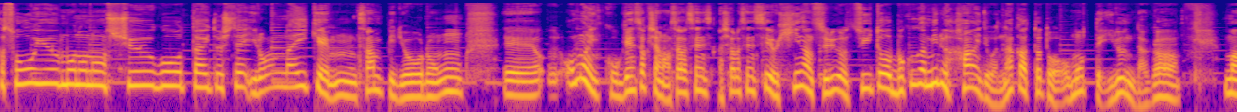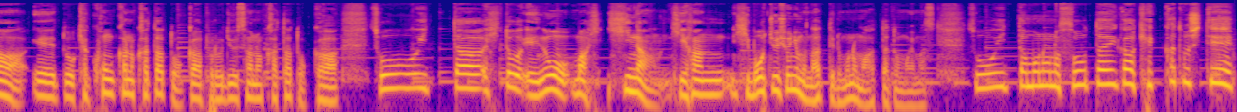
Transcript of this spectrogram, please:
かそういうものの集合体としていろんな意見、賛否両論、えー、主にこう原作者の芦原先生先生を非難するようなツイートを僕が見る範囲ではなかったとは思っているんだが、まあ、えっ、ー、と、脚本家の方とか、プロデューサーの方とか、そういった人への、まあ、非難、批判、誹謗中傷にもなっているものもあったったと思います。そういったものの相対が結果として、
